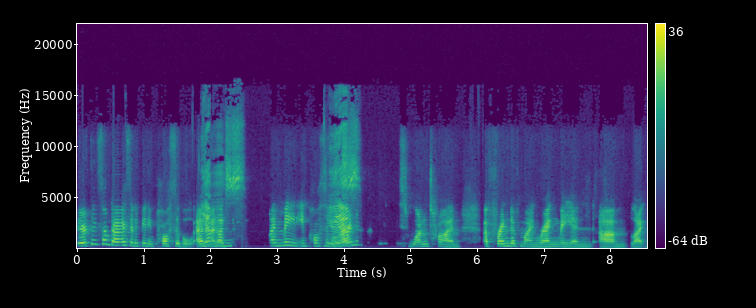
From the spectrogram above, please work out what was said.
there have been some days that have been impossible. And, and I, Yes. I mean impossible. Yes. This one time a friend of mine rang me and um, like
